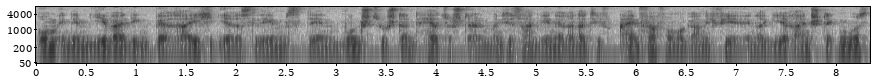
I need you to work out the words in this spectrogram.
um in dem jeweiligen Bereich ihres Lebens den Wunschzustand herzustellen. Manche Sachen gehen ja relativ einfach, wo man gar nicht viel Energie reinstecken muss.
